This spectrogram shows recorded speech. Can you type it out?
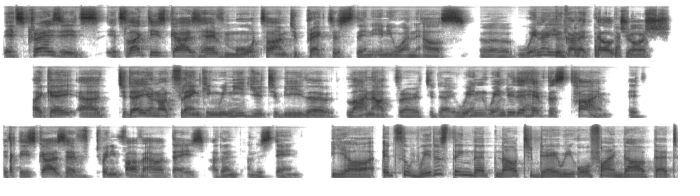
It's crazy. It's it's like these guys have more time to practice than anyone else. Uh, when are you going to tell Josh? Okay, uh, today you're not flanking. We need you to be the line out thrower today. When when do they have this time? It, it's like these guys have 25 hour days. I don't understand. Yeah, it's the weirdest thing that now today we all find out that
